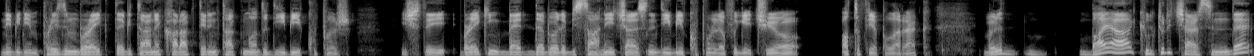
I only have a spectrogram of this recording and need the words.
Ne bileyim Prison Break'te bir tane karakterin takma adı DB Cooper. İşte Breaking Bad'de böyle bir sahne içerisinde DB Cooper lafı geçiyor atıf yapılarak. Böyle bayağı kültür içerisinde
